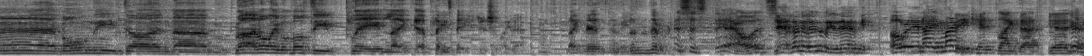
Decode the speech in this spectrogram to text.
eh, I've only done. Um, well, I've only mostly played like uh, PlayStation and shit like that. Like this, this, this is different. This is, yeah, well, it's Yeah, look at look at look. Already nice making big money. hit like that. Yeah, Yeah,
